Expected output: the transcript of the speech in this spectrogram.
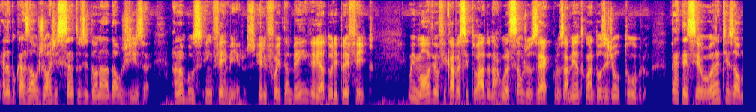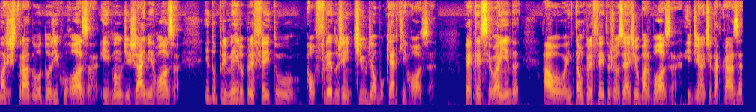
era do casal Jorge Santos e Dona Adalgisa, ambos enfermeiros. Ele foi também vereador e prefeito. O imóvel ficava situado na rua São José, cruzamento com a 12 de outubro, Pertenceu antes ao magistrado Odorico Rosa, irmão de Jaime Rosa, e do primeiro prefeito Alfredo Gentil de Albuquerque Rosa. Pertenceu ainda ao então prefeito José Gil Barbosa, e diante da casa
